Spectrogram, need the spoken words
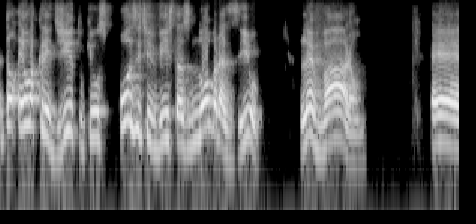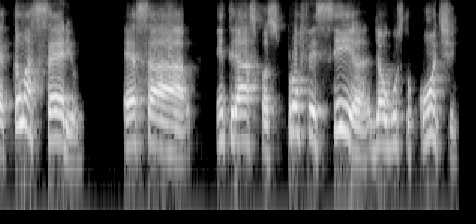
Então, eu acredito que os positivistas no Brasil levaram é, tão a sério essa, entre aspas, profecia de Augusto Conte,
